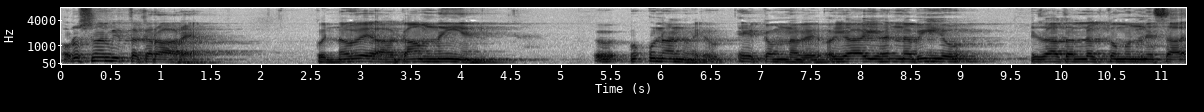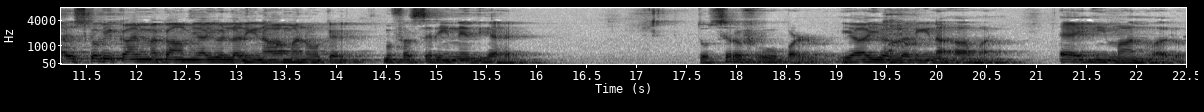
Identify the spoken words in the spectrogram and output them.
और उसमें भी तकरार है। कोई नवे अहकाम नहीं है। उनानवे, एक कम नवे और या यह नबी हो इज़ात अल्लक तुमसा इसको भी कायम मकाम यादीन आमन हो के मुफसरीन ने दिया है। तो सिर्फ़ वो पढ़ लो। यादीन आमन, ए ईमान वालो,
